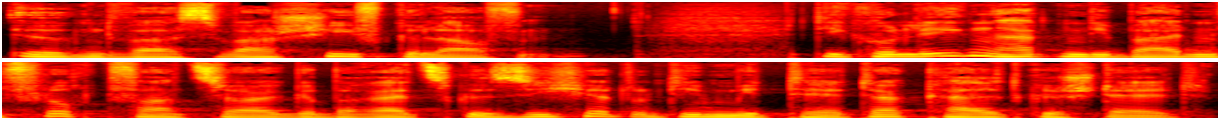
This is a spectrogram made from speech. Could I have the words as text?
Irgendwas war schiefgelaufen. Die Kollegen hatten die beiden Fluchtfahrzeuge bereits gesichert und die Mittäter kaltgestellt.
